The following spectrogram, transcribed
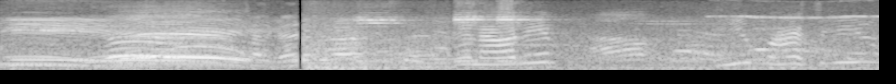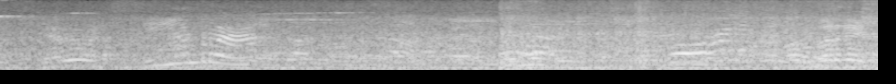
కి నేను అది ఈ మాస్కి ఇయ్యండ్రా. అదే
